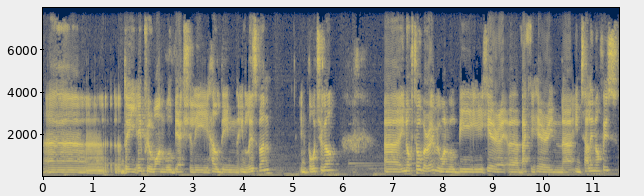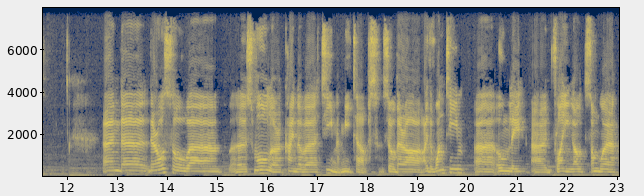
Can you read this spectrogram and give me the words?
the April one will be actually held in, in Lisbon, in Portugal. Uh, in October, everyone will be here, uh, back here in uh, in Tallinn office. And uh, there are also uh, smaller kind of team meetups. So there are either one team only flying out somewhere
